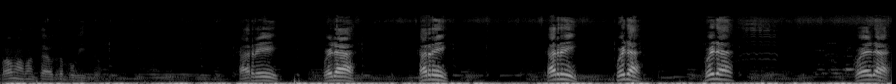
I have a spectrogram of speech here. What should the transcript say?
Vamos a avanzar otro poquito. Harry, fuera. Harry. Harry, fuera. Fuera. Fuera.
